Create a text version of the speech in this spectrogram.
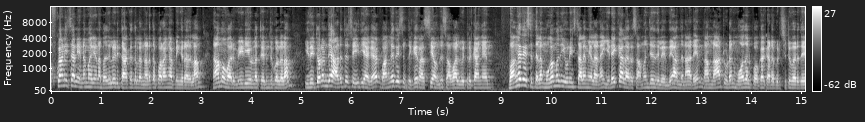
ஆப்கானிஸ்தான் என்ன மாதிரியான பதிலடி தாக்குதலை நடத்த போறாங்க அப்படிங்கறதெல்லாம் நாம வரும் வீடியோல தெரிஞ்சு கொள்ளலாம். இதை தொடர்ந்து அடுத்த செய்தியாக வங்கதேசத்துக்கு ரஷ்யா வந்து சவால் விட்டுருக்காங்க. வங்கதேசத்தில் முகமது யூனிஸ் தலைமையிலான இடைக்கால அரசு அமைஞ்சதிலிருந்து அந்த நாடு நம் நாட்டுடன் மோதல் போக்க கடைபிடிச்சிட்டு வருது.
